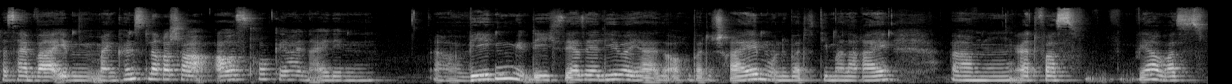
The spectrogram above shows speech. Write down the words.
deshalb war eben mein künstlerischer Ausdruck ja in all den äh, Wegen, die ich sehr, sehr liebe, ja, also auch über das Schreiben und über das, die Malerei, ähm, etwas, ja, was,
